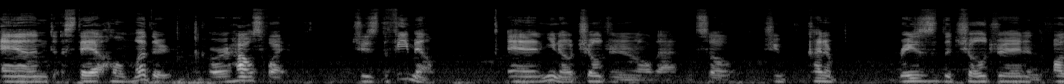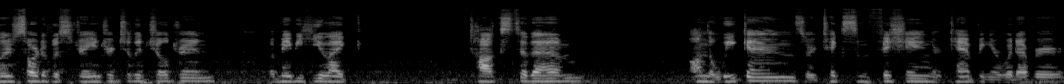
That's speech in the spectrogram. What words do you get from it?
and a stay at home mother or housewife, which is the female, and you know, children and all that. And so she kind of raises the children, and the father's sort of a stranger to the children, but maybe he like talks to them on the weekends or takes them fishing or camping or whatever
